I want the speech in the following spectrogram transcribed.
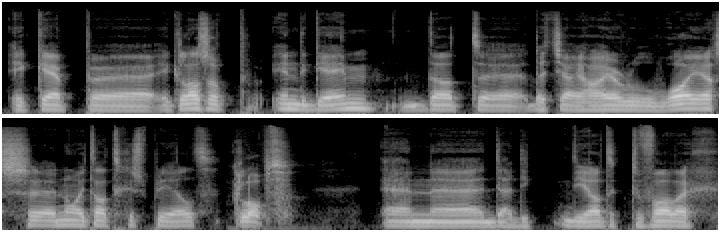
Ik, heb, uh, ik las op in de game dat, uh, dat jij Hyrule Warriors uh, nooit had gespeeld. Klopt. En ja, die, die had ik toevallig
